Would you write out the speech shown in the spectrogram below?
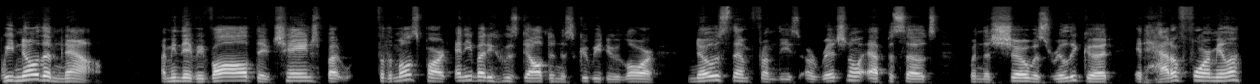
we know them now. I mean, they've evolved, they've changed, but for the most part, anybody who's delved into Scooby Doo lore knows them from these original episodes when the show was really good. It had a formula,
